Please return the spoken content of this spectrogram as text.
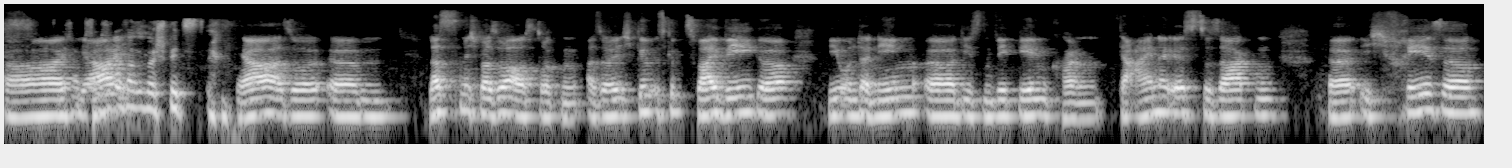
Äh, ja, einfach überspitzt. Ja, also ähm, lass es mich mal so ausdrücken. Also ich, es gibt zwei Wege, wie Unternehmen äh, diesen Weg gehen können. Der eine ist zu sagen, äh, ich fräse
